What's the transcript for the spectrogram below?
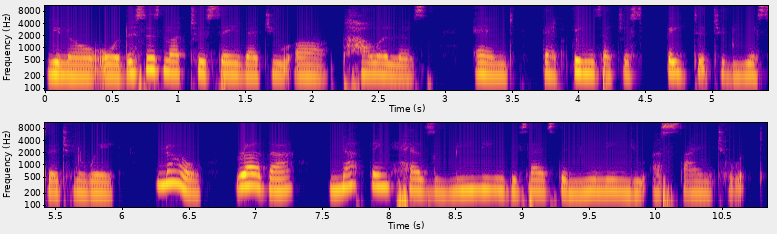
you know, or this is not to say that you are powerless and that things are just fated to be a certain way. No, rather, nothing has meaning besides the meaning you assign to it.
